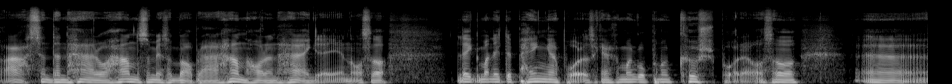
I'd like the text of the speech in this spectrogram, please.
ah, sen den här och han som är så bra på det här, han har den här grejen och så lägger man lite pengar på det så kanske man går på någon kurs på det och så eh,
